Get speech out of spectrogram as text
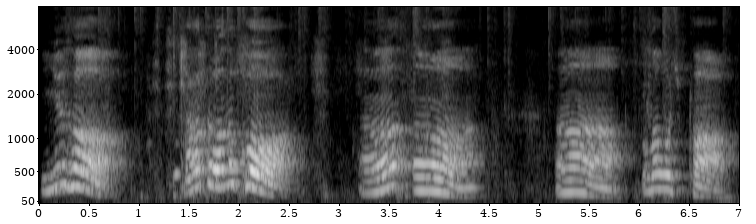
이 녀석 나갔다 와놓고 어? 어. 어. 또 나고 싶어.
